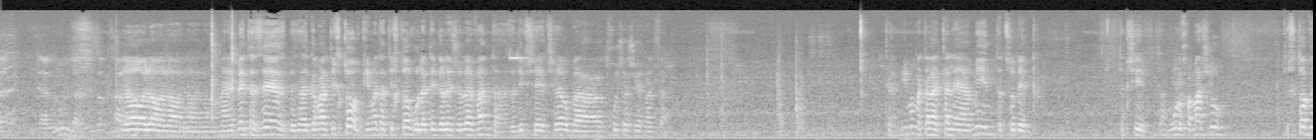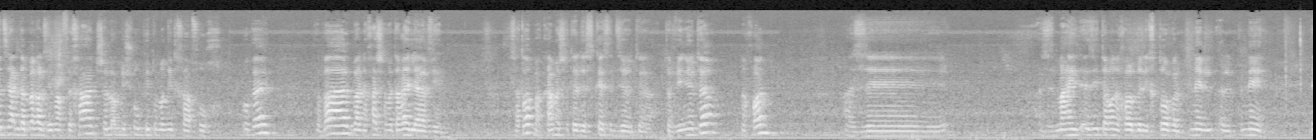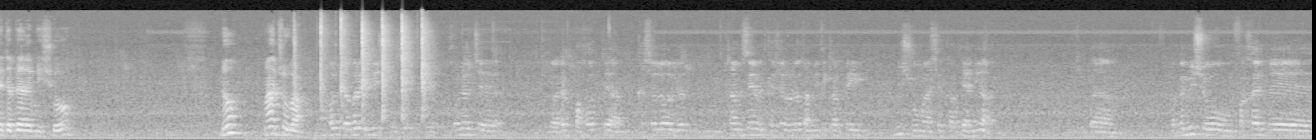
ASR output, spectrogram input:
זה עלול להזיז אותך... לא, לא, לא, לא, לא. מההיבט הזה, אז גם אל תכתוב, כי אם אתה תכתוב, אולי תגלה שלא הבנת, אז עדיף שתשאר בתחושה שהבנת. תראה, אם המטרה הייתה להאמין, אתה צודק. תקשיב, אמרו לך משהו, תכתוב את זה, אל תדבר על זה עם אף אחד, שלא מישהו פתאום יגיד לך הפוך, אוקיי? אבל בהנחה שהמטרה היא להבין. אז אדרבה, כמה שתדסקס את זה יותר, תבין יותר, נכון? אז, אה, אז מה, איזה יתרון יכול להיות בלכתוב על פני, על פני לדבר עם מישהו? נו, מה התשובה? יכול לדבר עם מישהו, זה יכול להיות שלאדם פחות, אה, קשה לו להיות, מבחינה מסוימת קשה לו להיות אמיתי כלפי מישהו מאשר כלפי הנייר. כלפי מישהו הוא מפחד, אה,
